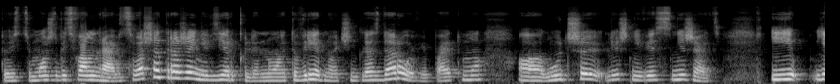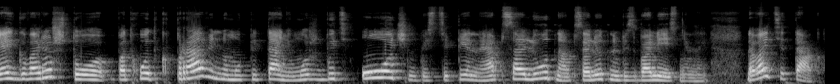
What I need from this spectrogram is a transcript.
То есть, может быть, вам нравится ваше отражение в зеркале, но это вредно очень для здоровья, поэтому а, лучше лишний вес снижать. И я и говорю, что подход к правильному питанию может быть очень постепенный, абсолютно, абсолютно безболезненный. Давайте так,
